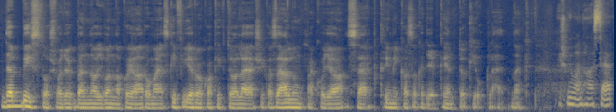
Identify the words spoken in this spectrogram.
de biztos vagyok benne, hogy vannak olyan román skifi írók, akiktől leesik az állunk, meg hogy a szerb krimik azok egyébként tök jók lehetnek. És mi van, ha a szerb,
